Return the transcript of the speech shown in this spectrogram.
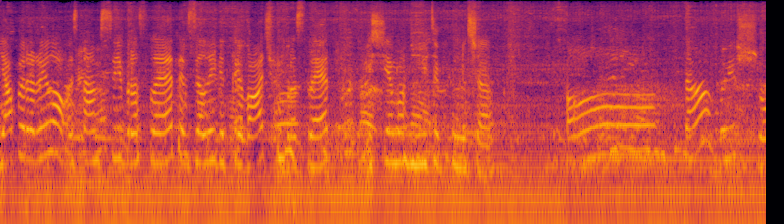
я перерила ось там всі браслети, взяли відкривачку, браслет і ще магнітів куча. О, та ви що?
